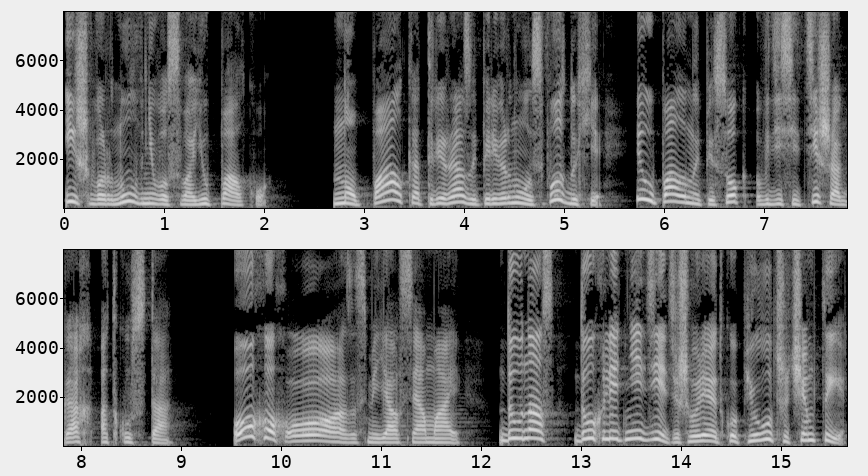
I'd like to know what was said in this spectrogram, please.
и швырнул в него свою палку. Но палка три раза перевернулась в воздухе и упала на песок в десяти шагах от куста. «Ох-ох-ох!» — засмеялся Амай. «Да у нас двухлетние дети швыряют копью лучше, чем ты.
